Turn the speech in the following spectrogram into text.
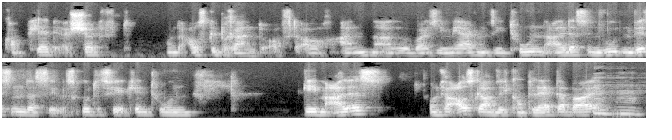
komplett erschöpft und ausgebrannt oft auch an. Also weil sie merken, sie tun all das in gutem Wissen, dass sie was Gutes für ihr Kind tun, geben alles und verausgaben sich komplett dabei. Mhm.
